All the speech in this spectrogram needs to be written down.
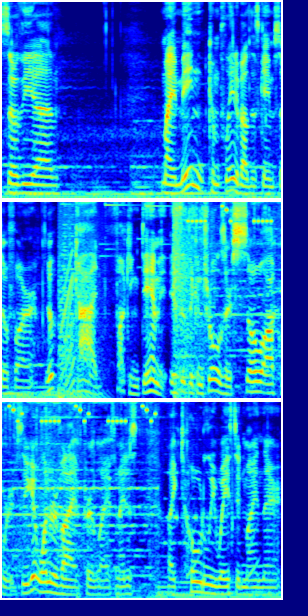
So the uh, my main complaint about this game so far, oh, god fucking damn it, is that the controls are so awkward. So you get one revive per life, and I just like totally wasted mine there.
